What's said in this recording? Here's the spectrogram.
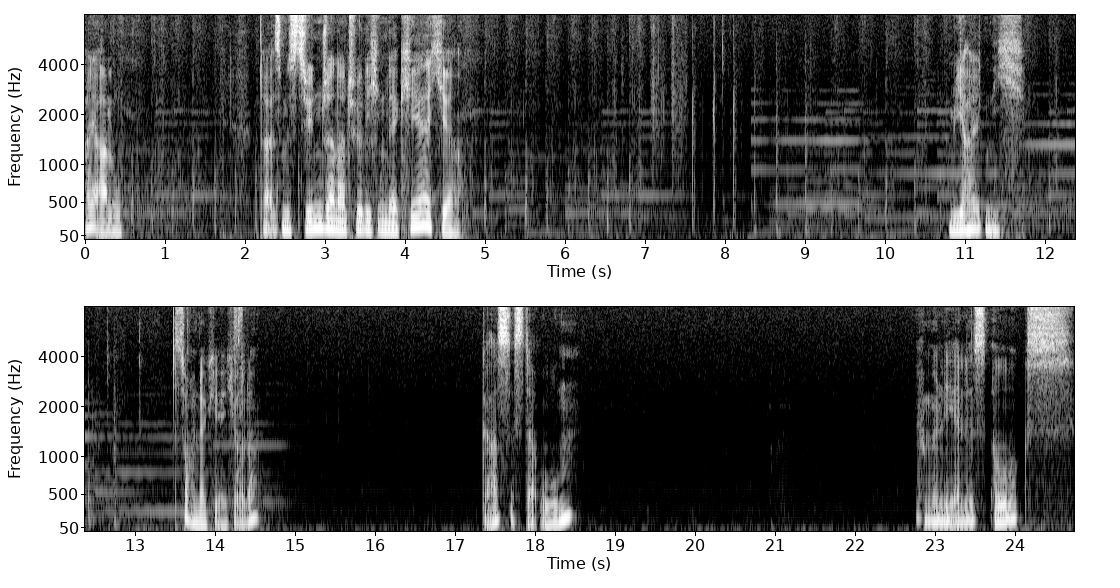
Hi, Alu. Da ist Miss Ginger natürlich in der Kirche. Wir halt nicht. Ist doch in der Kirche, oder? Gas ist da oben. Emily Alice Oaks.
